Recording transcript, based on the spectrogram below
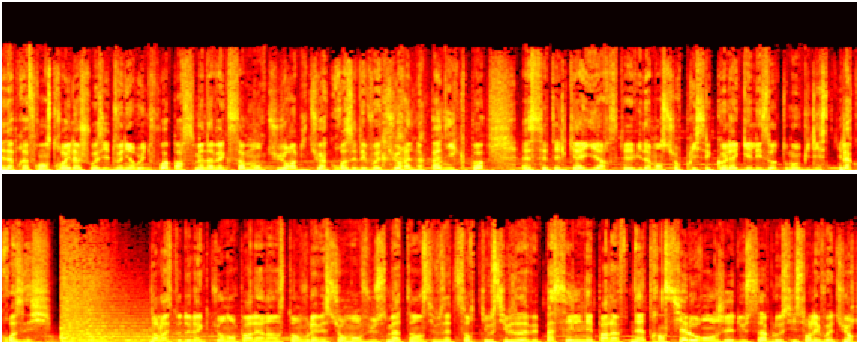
Et d'après France 3, il a choisi de venir une fois par semaine avec sa monture, habitué à croiser des voitures. Elle ne panique pas. C'était le cas hier, ce qui a évidemment surpris ses collègues et les automobilistes qu'il a croisés. Dans le reste de l'actu, on en parlait à l'instant. Vous l'avez sûrement vu ce matin. Si vous êtes sorti ou si vous avez passé le nez par la fenêtre, un ciel orangé, du sable aussi sur les voitures.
